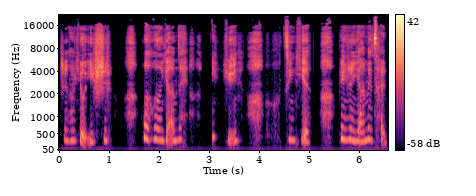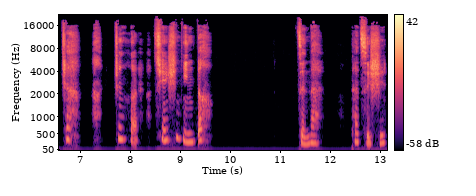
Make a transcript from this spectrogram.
真儿有一事，万望衙内。”应允，今夜便任衙内采摘，真儿全是您的。怎奈他此时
